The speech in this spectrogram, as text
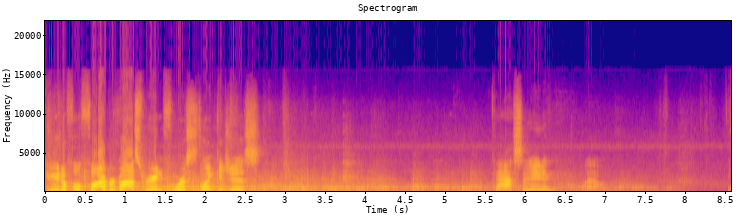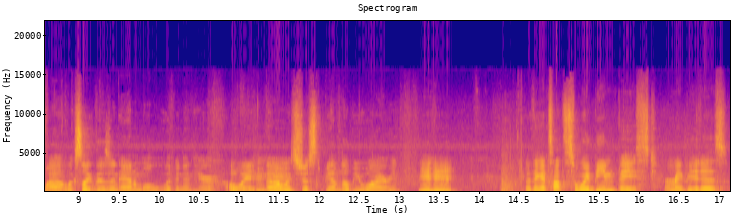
Beautiful fiberglass reinforced linkages. Fascinating. Wow. Wow, looks like there's an animal living in here. Oh wait, no, Mhm. it's just BMW wiring. Mm-hmm. I think it's not soybean based, or maybe it is.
